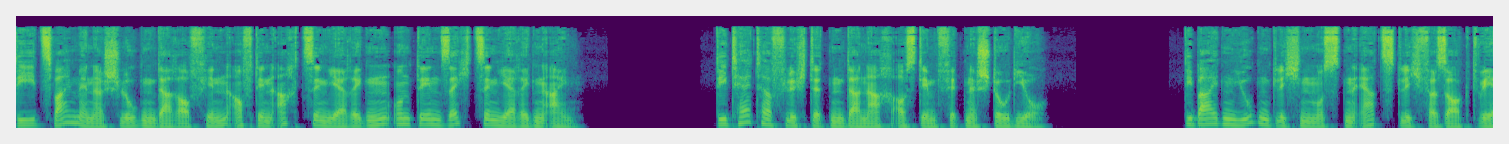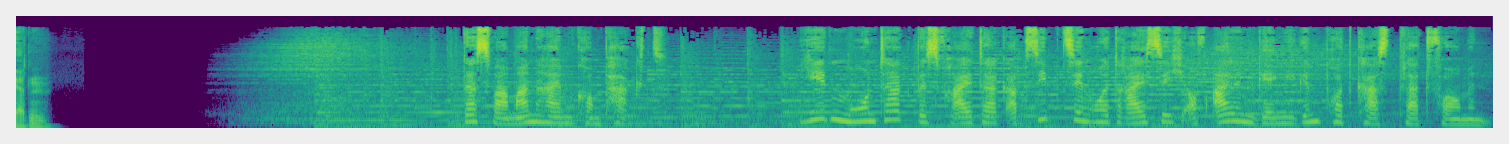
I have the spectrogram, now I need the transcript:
Die zwei Männer schlugen daraufhin auf den 18-Jährigen und den 16-Jährigen ein. Die Täter flüchteten danach aus dem Fitnessstudio. Die beiden Jugendlichen mussten ärztlich versorgt werden. Das war Mannheim Kompakt. Jeden Montag bis Freitag ab 17.30 Uhr auf allen gängigen Podcast-Plattformen.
